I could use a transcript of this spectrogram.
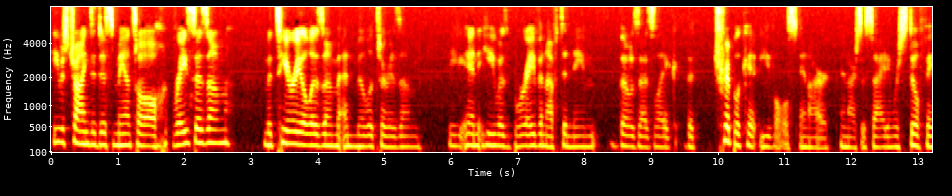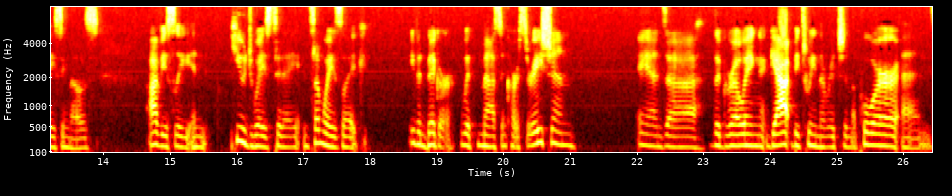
he was trying to dismantle racism, materialism, and militarism he, and he was brave enough to name those as like the triplicate evils in our in our society. We're still facing those, obviously, in huge ways today. In some ways, like even bigger with mass incarceration and uh, the growing gap between the rich and the poor, and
